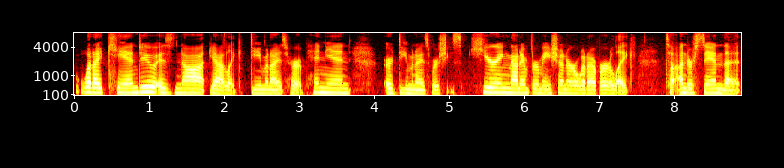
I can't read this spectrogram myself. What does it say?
what I can do is not yeah like demonize her opinion or demonize where she's hearing that information or whatever like to understand that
